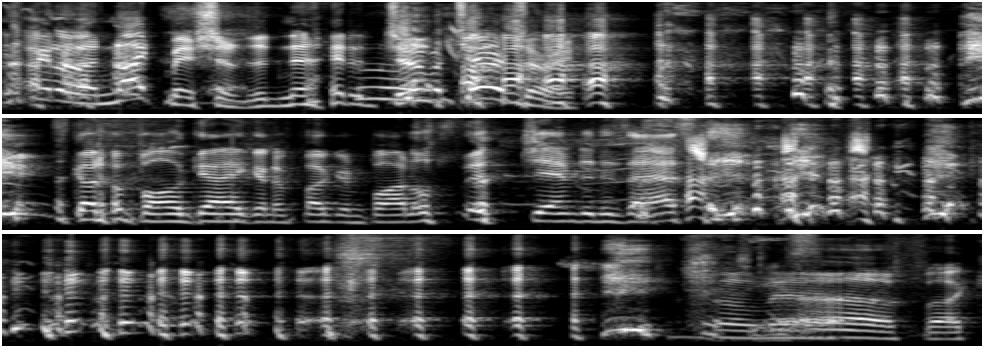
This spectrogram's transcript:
He's been on a night mission in, uh, in German territory. He's got a ball gag and a fucking bottle jammed in his ass. Oh man. oh fuck,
